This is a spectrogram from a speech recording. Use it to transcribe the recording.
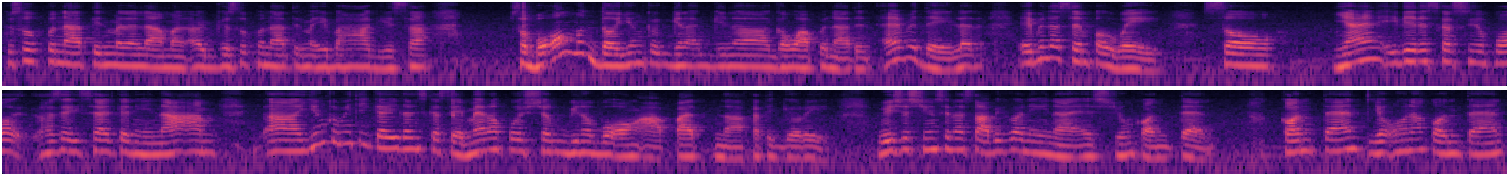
gusto po natin malalaman or gusto po natin maibahagi sa sa buong mundo yung ginagawa po natin every day, even a simple way. So, yan, i-discuss nyo po, kasi I said kanina, um, uh, yung committee guidelines kasi, meron po siyang binubuong apat na category. Which is yung sinasabi ko kanina is yung content. Content, yung unang content,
